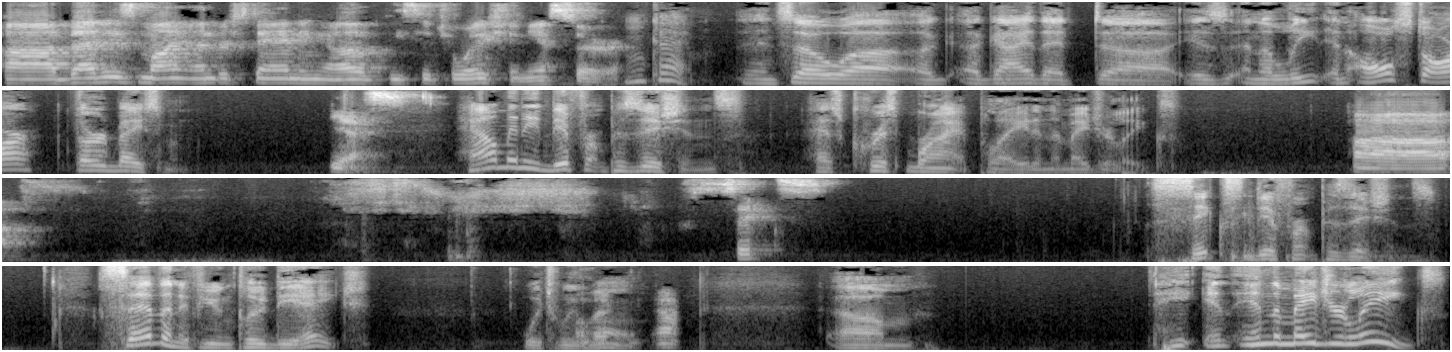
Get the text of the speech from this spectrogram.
Uh, that is my understanding of the situation. Yes, sir. Okay. And so uh, a, a guy that uh, is an elite, an all star third baseman. Yes. How many different positions has Kris Bryant played in the major leagues? Uh, six. Six different positions. Seven if you include DH, which we there- won't. yeah. He in, in the major leagues,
